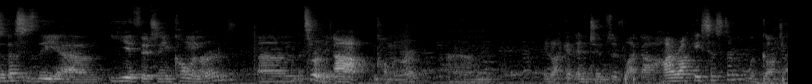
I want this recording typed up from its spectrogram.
So this is the um, Year 13 common room. Um, it's really our common room. Um, you know, like in terms of like a hierarchy system, we've got uh,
